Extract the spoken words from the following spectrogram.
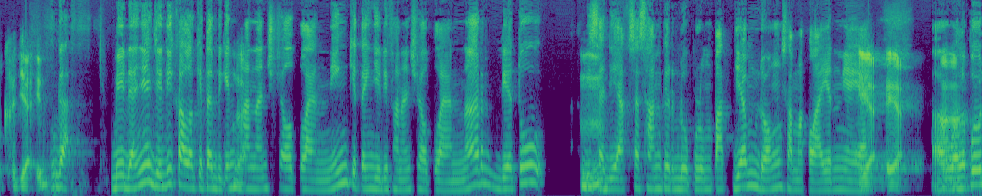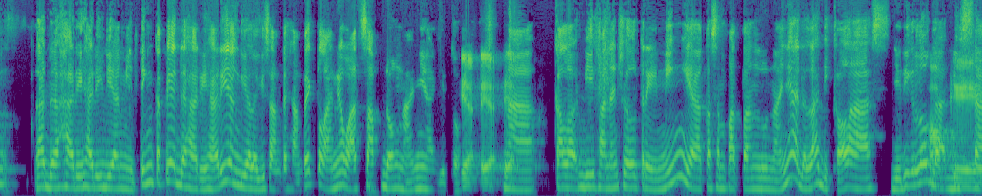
kerjain? Enggak. Bedanya jadi kalau kita bikin Enggak. financial planning, kita yang jadi financial planner, dia tuh bisa Hmm. diakses hampir 24 jam dong sama kliennya ya. Iya, iya. Uh, walaupun ada hari-hari dia meeting, tapi ada hari-hari yang dia lagi santai-santai, kliennya WhatsApp dong nanya gitu. Iya, iya, iya. Nah, kalau di financial training ya kesempatan lu nanya adalah di kelas. Jadi lo nggak Oke. bisa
